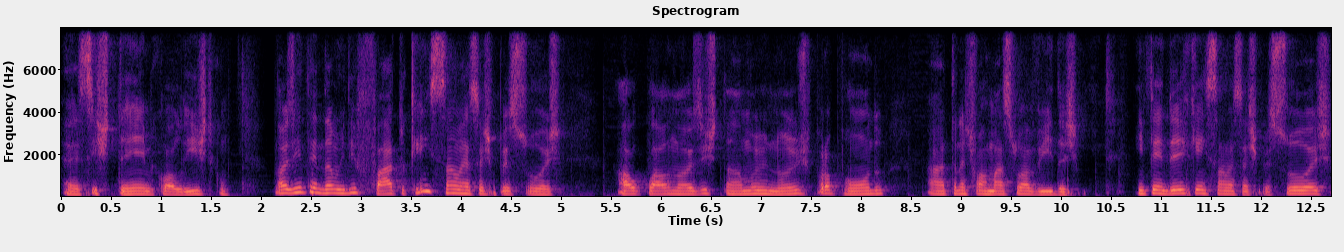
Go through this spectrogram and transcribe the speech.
é, sistêmico, holístico, nós entendamos de fato quem são essas pessoas ao qual nós estamos nos propondo a transformar suas vidas. Entender quem são essas pessoas,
